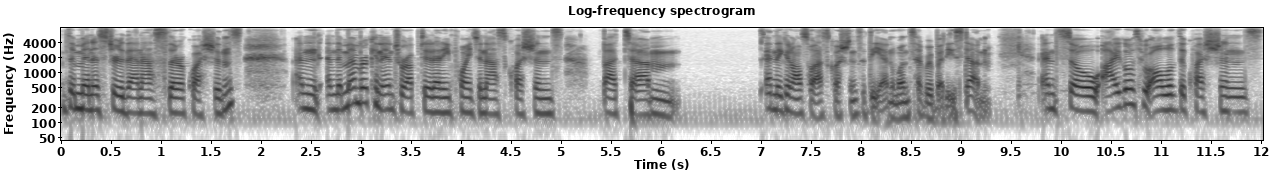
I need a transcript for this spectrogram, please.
The minister then asks their questions, and, and the member can interrupt at any point and ask questions, but um, and they can also ask questions at the end once everybody's done. And so I go through all of the questions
